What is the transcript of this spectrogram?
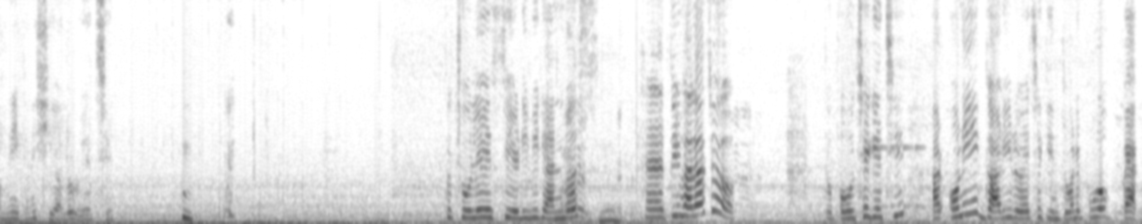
আমি এখানে শিয়ালও রয়েছে। তো চলে এসছি এডিবি ক্যানভাস হ্যাঁ তুমি ভালো আছো? তো পৌঁছে গেছি আর অনেক গাড়ি রয়েছে কিন্তু মানে পুরো প্যাক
